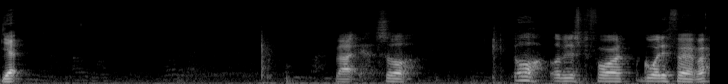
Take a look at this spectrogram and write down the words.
Yep. Right. So. Oh, let me just before I go any further.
